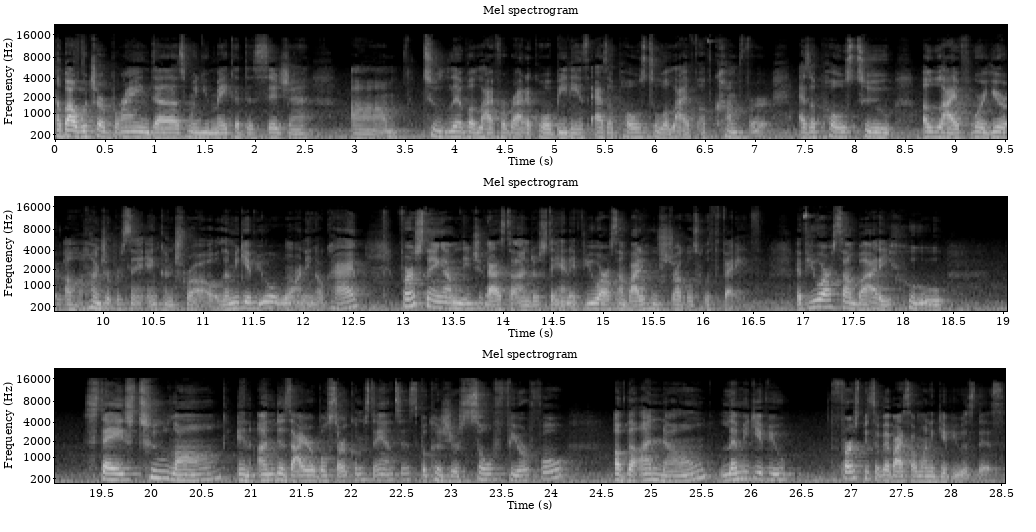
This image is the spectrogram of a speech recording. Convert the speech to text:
about what your brain does when you make a decision um, to live a life of radical obedience as opposed to a life of comfort, as opposed to a life where you're 100% in control. Let me give you a warning, okay? First thing I need you guys to understand if you are somebody who struggles with faith, if you are somebody who stays too long in undesirable circumstances because you're so fearful of the unknown, let me give you the first piece of advice I want to give you is this.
